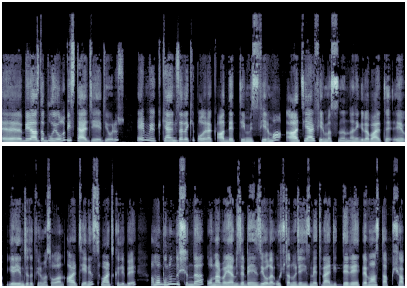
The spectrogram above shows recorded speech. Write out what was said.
Ee, biraz da bu yolu biz tercih ediyoruz. En büyük kendimize rakip olarak adettiğimiz firma RTL firmasının hani global te- e, yayıncılık firması olan RTL'in Smart Clip'i. Ama bunun dışında onlar bayağı bize benziyorlar. Uçtan uca hizmet verdikleri ve one stop shop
